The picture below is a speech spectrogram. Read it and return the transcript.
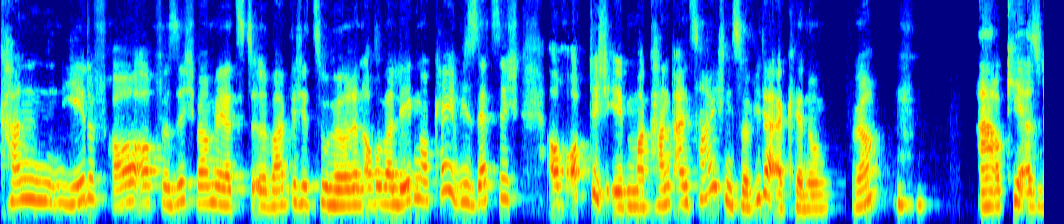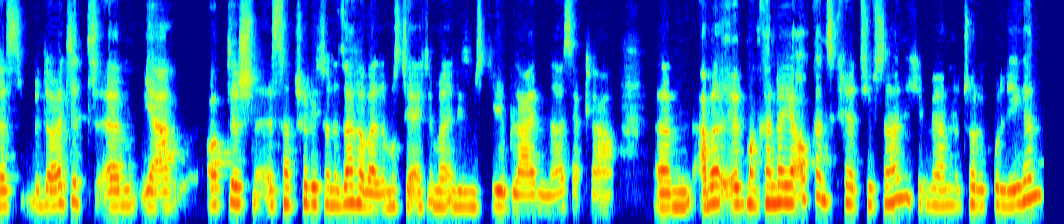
kann jede Frau auch für sich, wenn wir jetzt äh, weibliche Zuhörerin, auch überlegen, okay, wie setze ich auch optisch eben markant ein Zeichen zur Wiedererkennung, ja? Ah, okay, also das bedeutet, ähm, ja, optisch ist natürlich so eine Sache, weil du musst ja echt immer in diesem Stil bleiben, ne? ist ja klar. Ähm, aber man kann da ja auch ganz kreativ sein. Ich, wir haben eine tolle Kollegin,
